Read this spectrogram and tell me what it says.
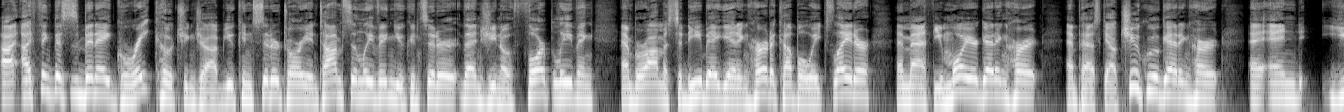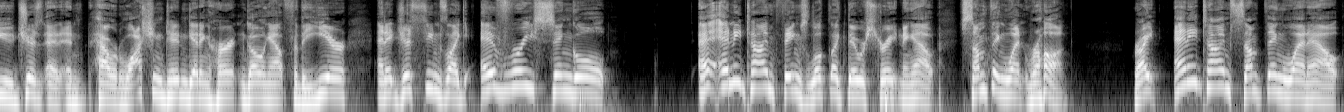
I, I think this has been a great coaching job. You consider Taurean Thompson leaving, you consider then Geno Thorpe leaving, and Bourama Sidibe getting hurt a couple weeks later, and Matthew Moyer getting hurt, and Pascal Chukwu getting hurt, and, you just and, and Howard Washington getting hurt and going out for the year, and it just seems like every single anytime things looked like they were straightening out, something went wrong. right? Anytime something went out,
